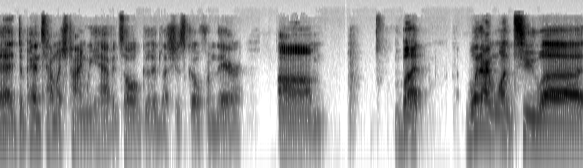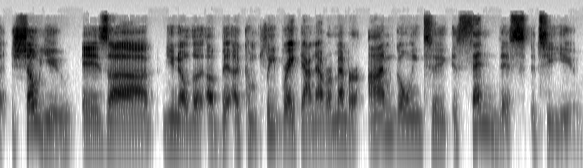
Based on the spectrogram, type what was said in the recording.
uh depends how much time we have. It's all good. Let's just go from there. Um, but what I want to uh, show you is, uh, you know, the a bit a complete breakdown. Now, remember, I'm going to send this to you.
